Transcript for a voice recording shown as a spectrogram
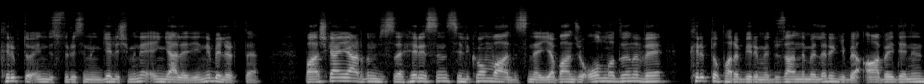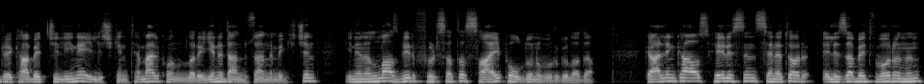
kripto endüstrisinin gelişimini engellediğini belirtti. Başkan yardımcısı Harris'in Silikon Vadisi'ne yabancı olmadığını ve kripto para birimi düzenlemeleri gibi ABD'nin rekabetçiliğine ilişkin temel konuları yeniden düzenlemek için inanılmaz bir fırsata sahip olduğunu vurguladı. Garlinghouse, Harris'in Senatör Elizabeth Warren'ın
